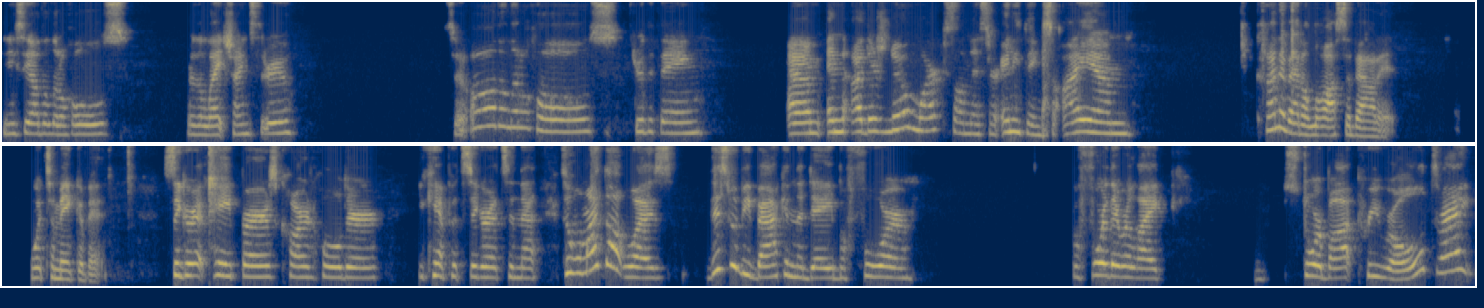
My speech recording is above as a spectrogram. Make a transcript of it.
Can you see all the little holes where the light shines through? So all the little holes through the thing. Um, and there's no marks on this or anything, so I am kind of at a loss about it, what to make of it. Cigarette papers, card holder, you can't put cigarettes in that. So what my thought was, this would be back in the day before before they were like store bought pre-rolled, right?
